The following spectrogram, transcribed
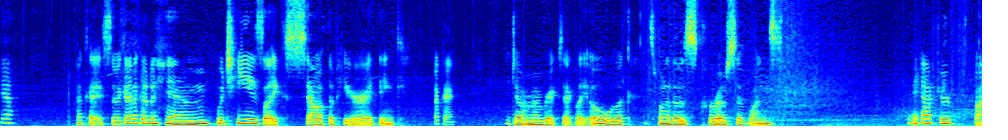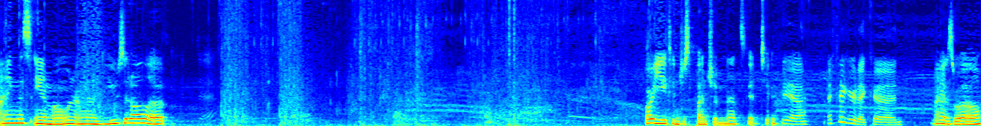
Yeah. Okay, so we gotta go to him, which he is like south of here, I think. Okay. I don't remember exactly. Oh, look, it's one of those corrosive ones. Right after buying this ammo, and I'm gonna use it all up. Or you can just punch him, that's good too. Yeah. I figured I could. Might as well.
